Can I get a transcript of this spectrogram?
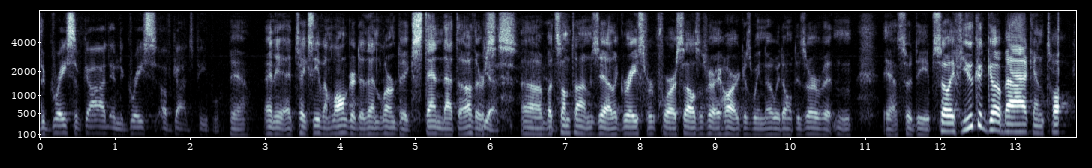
the grace of God and the grace of God's people. Yeah, and it, it takes even longer to then learn to extend that to others. Yes, Uh, But sometimes, yeah, the grace for, for ourselves is very hard because we know we don't deserve it, and yeah, it's so deep. So if you could go back and talk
